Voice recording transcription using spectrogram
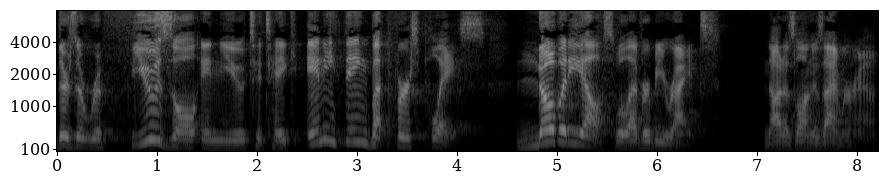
there's a refusal in you to take anything but first place. Nobody else will ever be right, not as long as I'm around.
